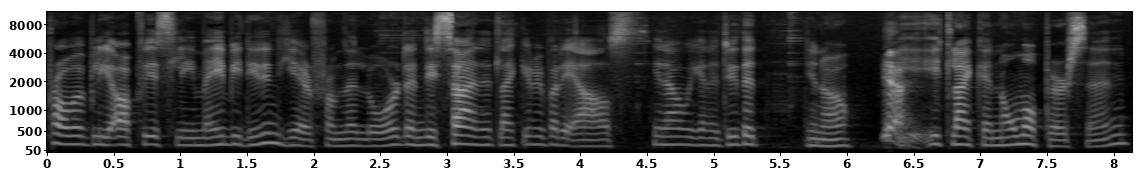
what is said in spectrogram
probably, obviously, maybe didn't hear from the Lord and decided, like everybody else, you know, we're going to do that, you know, Yeah. eat like a normal person.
